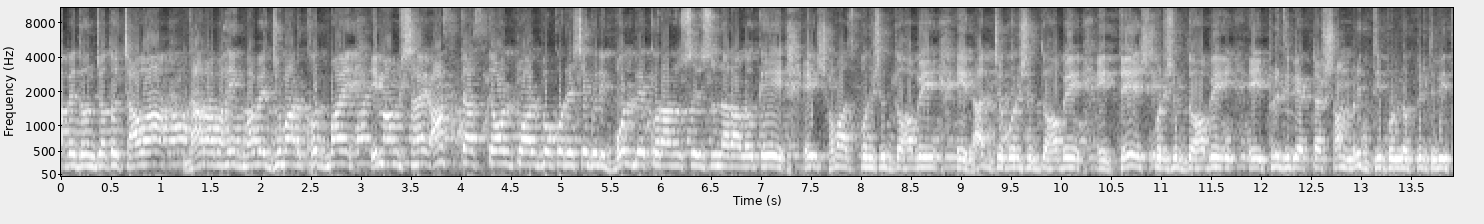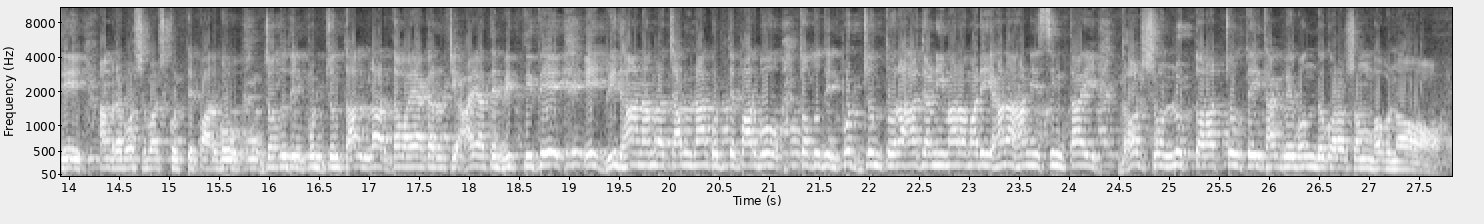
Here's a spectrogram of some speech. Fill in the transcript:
আবেদন, যত চাওয়া, ধারাবাহিকভাবে জুমার খোদবায় ইমাম সাহেব আস্তে আস্তে অল্প অল্প করে সেগুলি বলবে কোরআন ও সুন্নাহর আলোকে। এই সমাজ পরিশুদ্ধ হবে, এই রাজ্য পরিশুদ্ধ হবে, এই দেশ পরিশুদ্ধ হবে, এই পৃথিবী একটা সমৃদ্ধিপূর্ণ পৃথিবীতে পৃথিবীতে আমরা বসবাস করতে পারব। যতদিন পর্যন্ত আল্লাহর দেওয়া এগারোটি আয়াতের ভিত্তিতে এই বিধান আমরা চালু না করতে পারব, ততদিন পর্যন্ত রাহাজানি, মারামারি, হানাহানি চিন্তাই ধর্ষণ, লুটতরাজ চলতেই থাকবে, বন্ধ করা সম্ভব নয়।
